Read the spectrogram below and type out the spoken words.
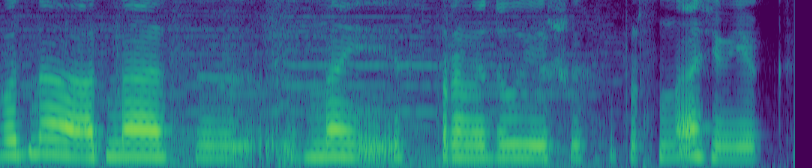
Вона одна з, з найсправедливіших персонажів, як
